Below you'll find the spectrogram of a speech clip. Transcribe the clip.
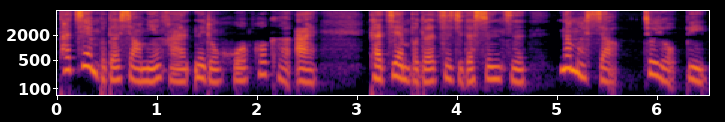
她见不得小明涵那种活泼可爱，她见不得自己的孙子那么小就有病，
